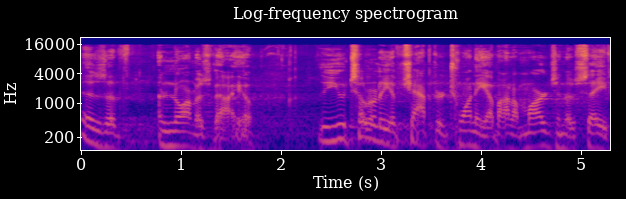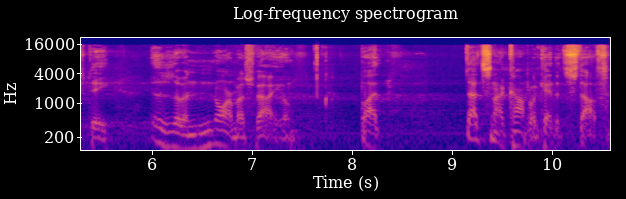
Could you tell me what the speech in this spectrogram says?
is of enormous value. The utility of Chapter 20 about a margin of safety is of enormous value. But that's not complicated stuff.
